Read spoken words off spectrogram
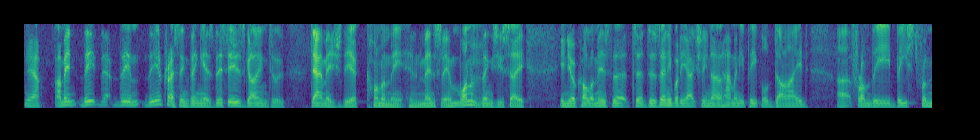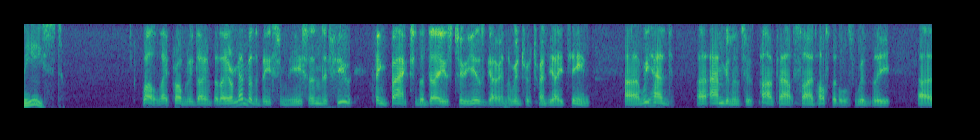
Yeah, I mean the, the the the, interesting thing is this is going to damage the economy immensely, and one of the hmm. things you say in your column is that uh, does anybody actually know how many people died uh, from the beast from the east? Well, they probably don't, but they remember the beast from the east, and if you think back to the days two years ago in the winter of 2018, uh, we had uh, ambulances parked outside hospitals with the uh,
